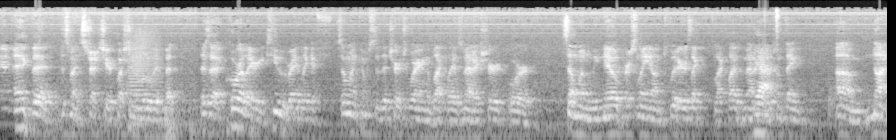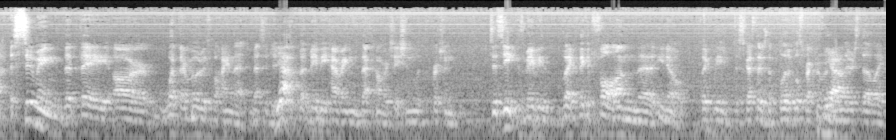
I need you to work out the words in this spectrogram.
I think that this might stretch your question a little bit, but there's a corollary too, right? Like if someone comes to the church wearing a Black Lives Matter shirt, or someone we know personally on Twitter is like Black Lives Matter yeah. or something, um, not assuming that they are what their motives behind that message is, yeah. but maybe having that conversation with the person to see, because maybe like they could fall on the, you know, like we discussed, there's the political spectrum, yeah. and there's the like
